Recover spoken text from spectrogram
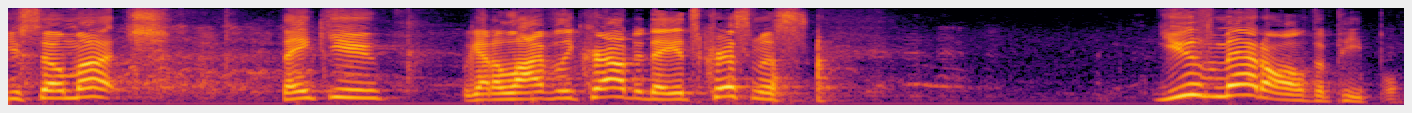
you so much. Thank you. We got a lively crowd today. It's Christmas. You've met all the people.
